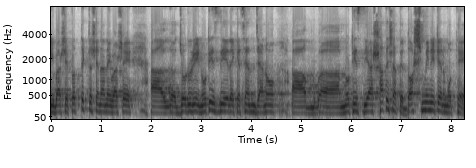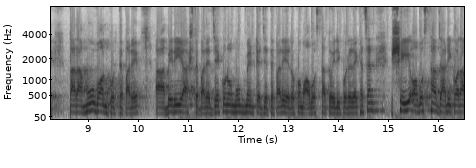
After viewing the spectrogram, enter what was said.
নিবাসে, প্রত্যেকটা সেনা নিবাসে জরুরি নোটিশ দিয়ে রেখেছেন যেন নোটিশ দেওয়ার সাথে সাথে দশ মিনিটের মধ্যে তারা মুভ অন করতে পারে বেরিয়ে আসতে পারে, যে কোনো মুভমেন্টে যেতে পারে, এরকম অবস্থা তৈরি করে রেখেছেন। সেই অবস্থা জারি করা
